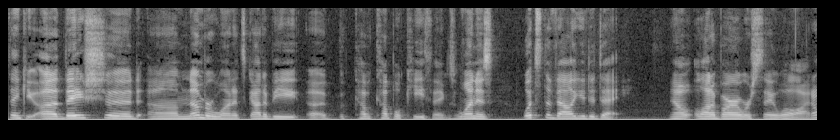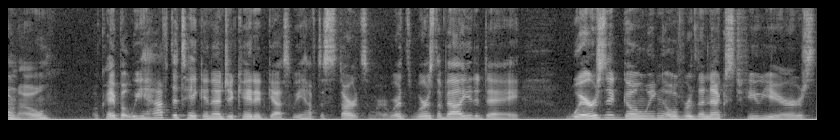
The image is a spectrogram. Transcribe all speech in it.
thank you. Uh, they should, um, number one, it's got to be a couple key things. One is, what's the value today? Now, a lot of borrowers say, well, I don't know Okay, but we have to take an educated guess. We have to start somewhere. Where's, where's the value today? Where's it going over the next few years?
